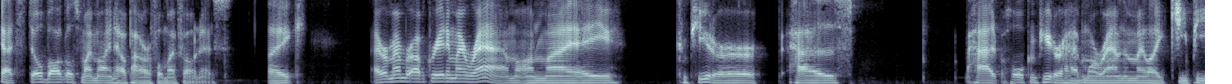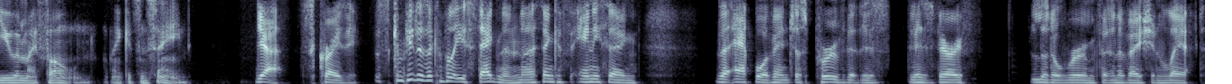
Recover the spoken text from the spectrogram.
Yeah, it still boggles my mind how powerful my phone is. Like, I remember upgrading my RAM on my computer has had whole computer had more RAM than my like GPU and my phone. Like it's insane. Yeah, it's crazy. This, computers are completely stagnant, and I think if anything, the Apple event just proved that there's there's very little room for innovation left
